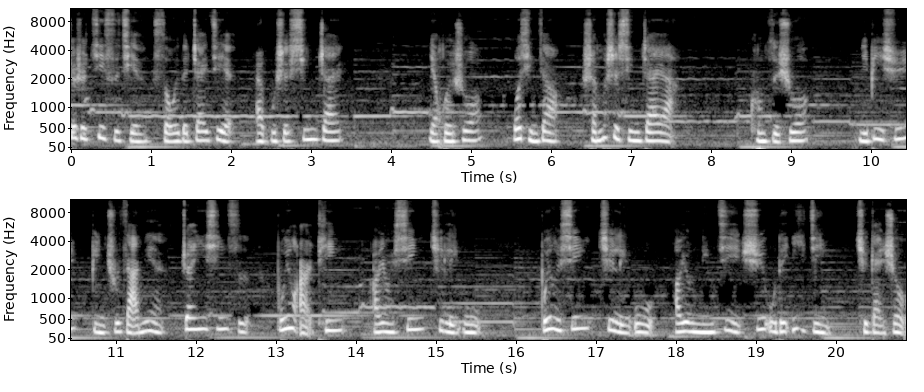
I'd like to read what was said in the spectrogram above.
这是祭祀前所谓的斋戒，而不是心斋。”颜回说：“我请教，什么是心斋呀？”孔子说。你必须摒除杂念，专一心思，不用耳听，而用心去领悟；不用心去领悟，而用凝寂虚无的意境去感受。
